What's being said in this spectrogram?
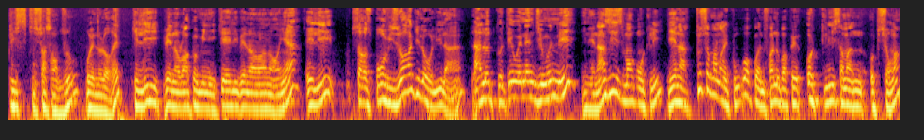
plis ki 60 jou, Bruno Loret, ki li ven nan lwa komunike, li ven nan lwa nan rien, e li sans provizor ki lo li la. La l'ot kote wè nen jimoun li, inè nan zizman kont li, li nan tout seman rekou, wakon fwa nou pape ot li seman opsyon la,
